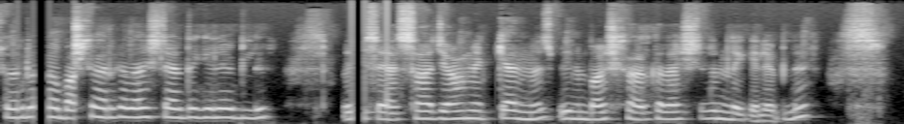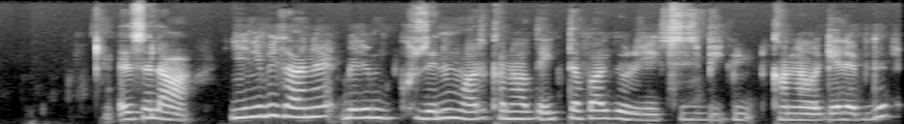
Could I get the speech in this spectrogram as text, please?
Sonra başka arkadaşlar da gelebilir. Mesela sadece Ahmet gelmez. Benim başka arkadaşlarım da gelebilir. Mesela Yeni bir tane benim kuzenim var. Kanalda ilk defa göreceksiniz. Bir gün kanala gelebilir.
